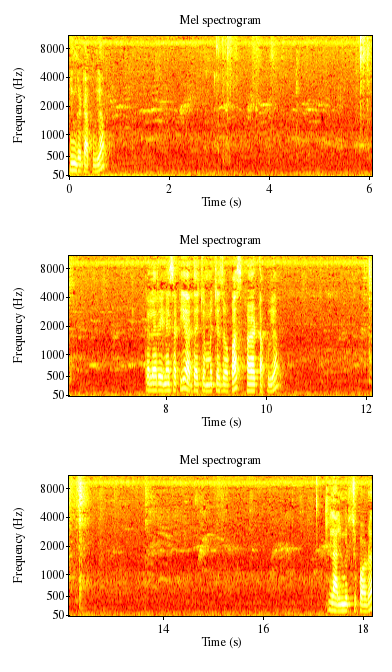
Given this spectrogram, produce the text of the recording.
हिंग टाकूया. कलर येण्यासाठी अर्धा चम्मचच्या जवळपास हळद टाकूया. लाल मिरची पावडर.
